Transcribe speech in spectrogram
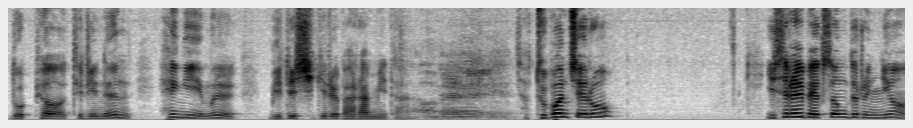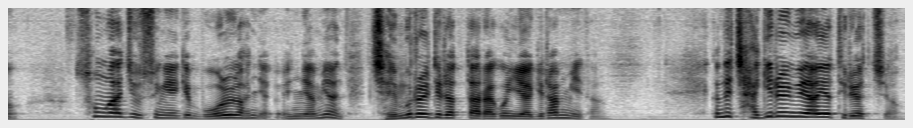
높여 드리는 행위임을 믿으시기를 바랍니다. 자, 두 번째로 이스라엘 백성들은요. 송아지 우승에게 뭘 했냐면 제물을 드렸다라고 이야기를 합니다. 근데 자기를 위하여 드렸죠.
